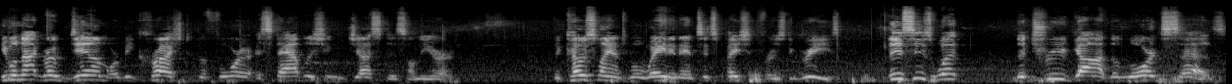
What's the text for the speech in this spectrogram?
He will not grow dim or be crushed before establishing justice on the earth. The coastlands will wait in anticipation for his degrees. This is what the true God, the Lord, says.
